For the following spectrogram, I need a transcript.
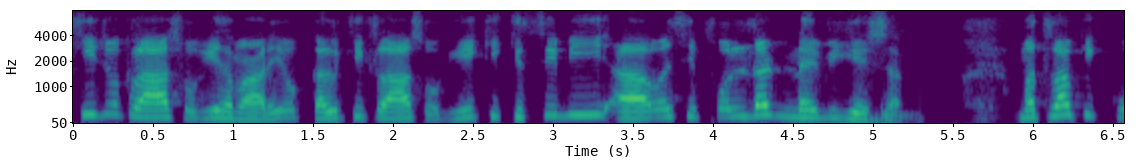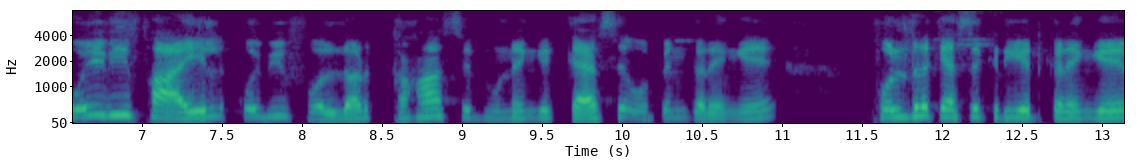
की जो क्लास होगी हमारी वो कल की क्लास होगी कि किसी भी वैसी फोल्डर नेविगेशन मतलब कि कोई भी फ़ाइल कोई भी फोल्डर कहाँ से ढूंढेंगे कैसे ओपन करेंगे फोल्डर कैसे क्रिएट करेंगे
